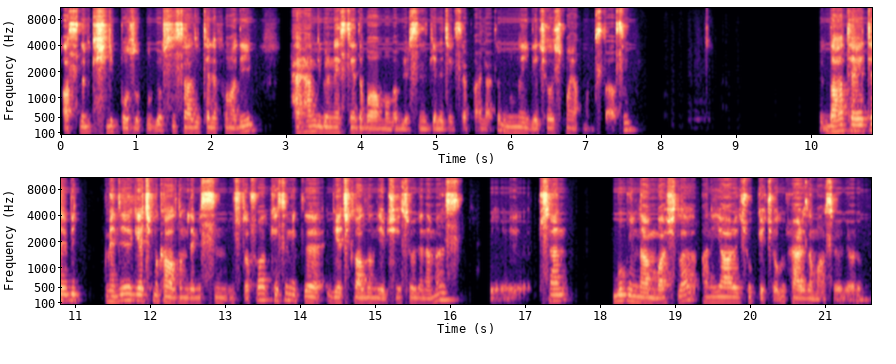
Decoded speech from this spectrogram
aslında bir kişilik bozukluğu. Siz sadece telefona değil herhangi bir nesneye de bağımlı olabilirsiniz gelecek seferlerde. Bununla ilgili çalışma yapmanız lazım. Daha TET bitmedi, geç mi kaldım demişsin Mustafa. Kesinlikle geç kaldın diye bir şey söylenemez. Ee, sen bugünden başla. Hani yarın çok geç olur. Her zaman söylüyorum.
